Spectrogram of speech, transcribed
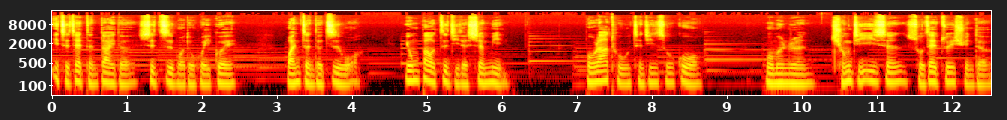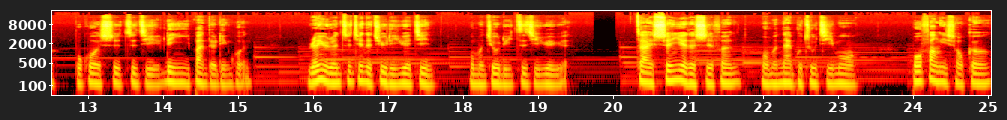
一直在等待的是自我的回归，完整的自我，拥抱自己的生命。柏拉图曾经说过：“我们人穷极一生所在追寻的。”不过是自己另一半的灵魂。人与人之间的距离越近，我们就离自己越远。在深夜的时分，我们耐不住寂寞，播放一首歌，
